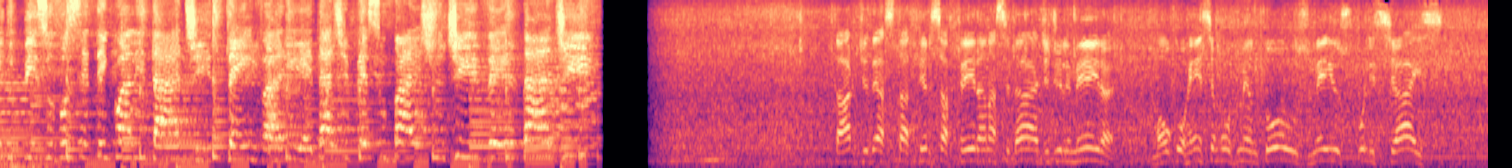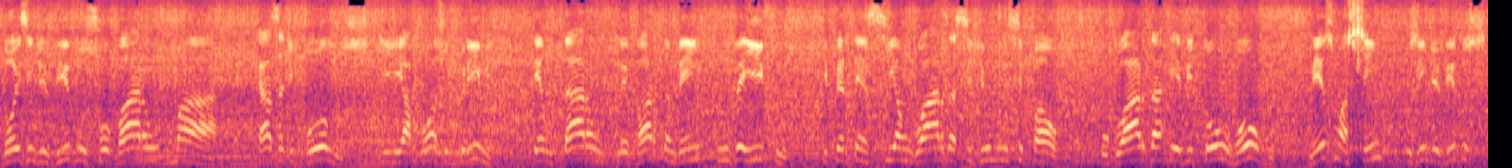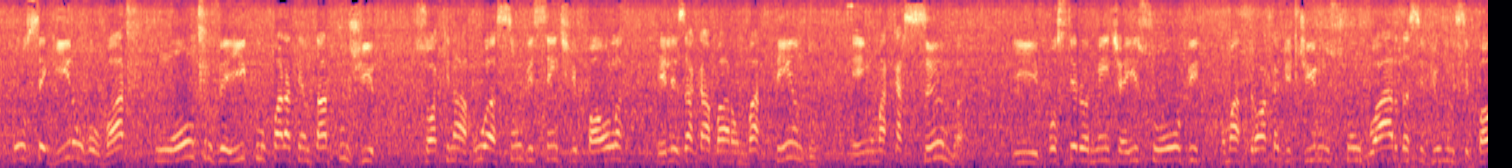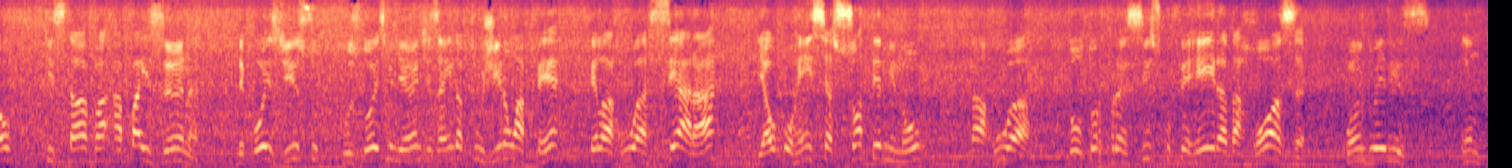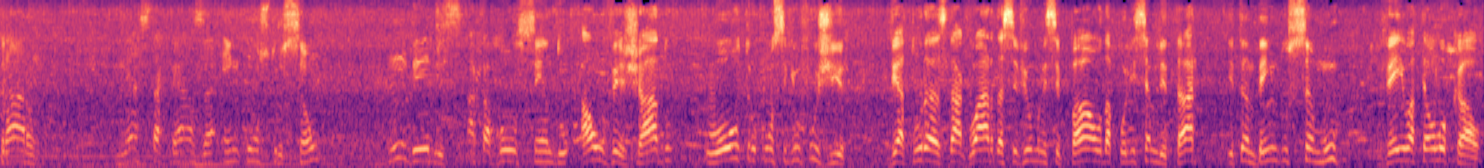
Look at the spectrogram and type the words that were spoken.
lei do piso você tem qualidade, tem variedade, preço baixo de verdade. Tarde desta terça-feira na cidade de Limeira, uma ocorrência movimentou os meios policiais. Dois indivíduos roubaram uma casa de bolos e, após o crime, tentaram levar também um veículo que pertencia a um guarda civil municipal. O guarda evitou o roubo, mesmo assim, os indivíduos conseguiram roubar um outro veículo para tentar fugir. Só que na rua São Vicente de Paula, eles acabaram batendo em uma caçamba e posteriormente a isso houve uma troca de tiros com o guarda civil municipal que estava a paisana. Depois disso, os dois miliantes ainda fugiram a pé pela rua Ceará e a ocorrência só terminou na rua Doutor Francisco Ferreira da Rosa, quando eles entraram nesta casa em construção. Um deles acabou sendo alvejado, o outro conseguiu fugir. Viaturas da Guarda Civil Municipal, da Polícia Militar e também do SAMU veio até o local.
